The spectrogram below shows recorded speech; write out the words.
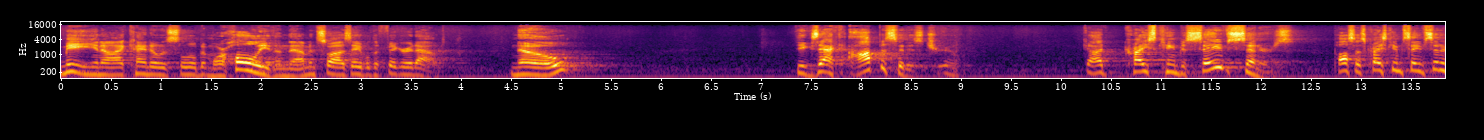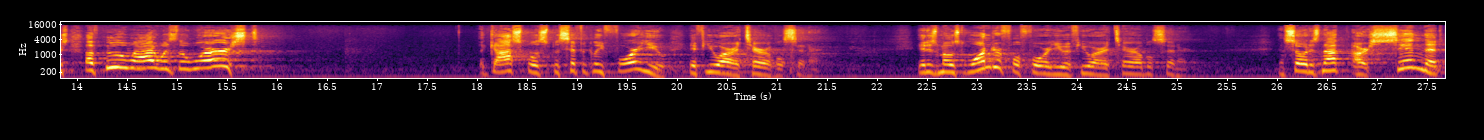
me, you know, I kind of was a little bit more holy than them, and so I was able to figure it out. No. The exact opposite is true. God, Christ came to save sinners. Paul says Christ came to save sinners, of whom I was the worst. The gospel is specifically for you if you are a terrible sinner. It is most wonderful for you if you are a terrible sinner. And so it is not our sin that,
